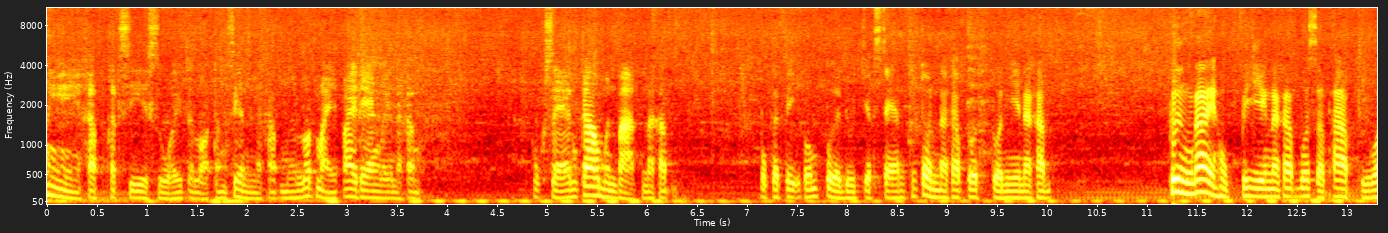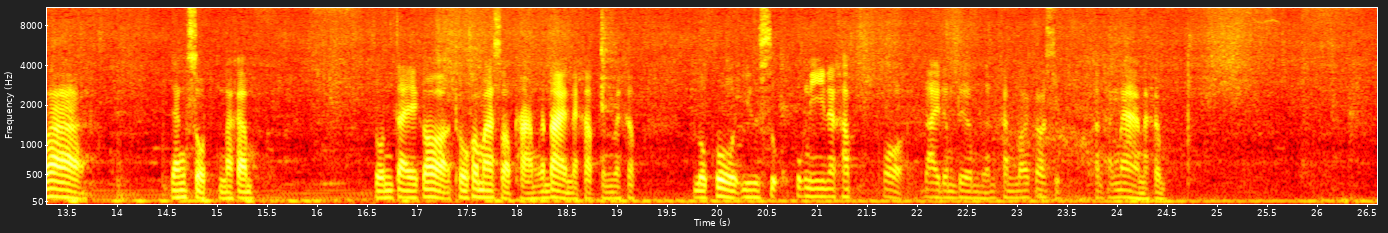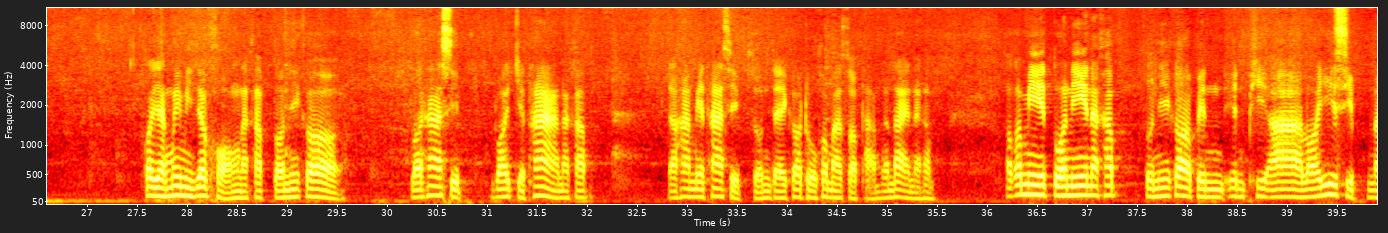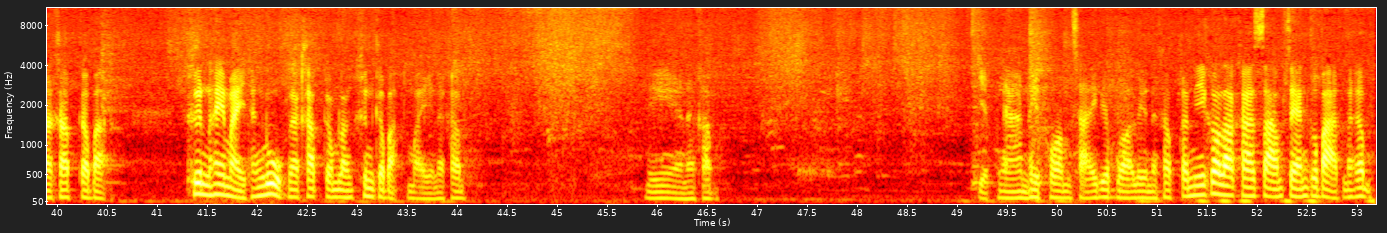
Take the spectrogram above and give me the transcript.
นี่ครับคัดซีสวยตลอดทั้งเส้นนะครับเหมือนรถใหม่ป้ายแดงเลยนะครับหกแสนเก้าหมื่นบาทนะครับ ปกติผมเปิดอยู่เจ็ดแสนต้นๆนะครับรถตัวนี้นะครับเพิ่งได้หกปีเองนะครับรถสภาพถือว่ายังสดนะครับ สนใจก็โทรเข้ามาสอบถามกันได้นะครับเห็นไหมครับ โลโก้อิสุพวกนี้นะครับ ก็ได้เดิมๆเหมือนคันร้อยเก้าสิบคันข้างหน้านะครับ ก็ยังไม่มีเจ้าของนะครับ ตอนนี้ก็ ร้อยห้าสิบร้อยเจ็ดห้านะครับจากห้าเมตรห้าสิบสนใจก็โทรเข้ามาสอบถามกันได้นะครับ แล้วก็มีตัวนี้นะครับ ตัวนี้ก็เป็น NPR 120นะครับกระบะขึ้นให้ใหม่ทั้งลูกนะครับกำลังขึ้นกระบะใหม่นะครับนี่นะครับเก็บงานให้พร้อมใช้เรียบร้อยเลยนะครับคันนี้ก็ราคา3 0 0แสนกว่าบาทนะครับ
